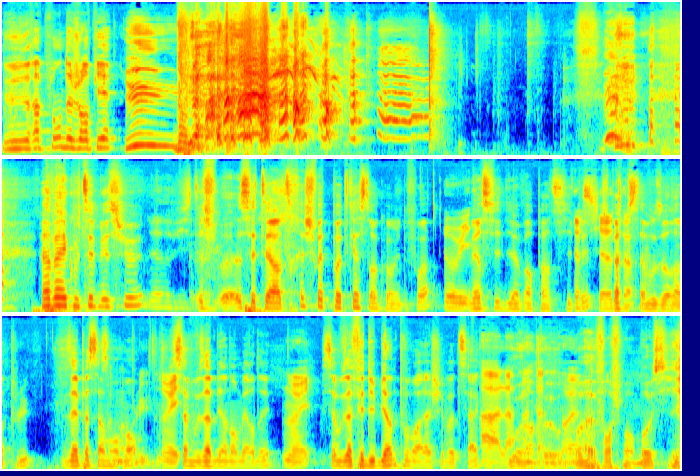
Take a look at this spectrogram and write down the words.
Nous nous rappelons de Jean-Pierre. Ah bah écoutez, messieurs, je- c'était un très chouette podcast encore une fois. Oui. Merci d'y avoir participé. J'espère que ça vous aura plu. Vous avez passé un Ça moment. Oui. Ça vous a bien emmerdé. Oui. Ça vous a fait du bien de pouvoir lâcher votre sac. Ah, Ouais, un peu, ouais. Ouais, franchement, moi aussi.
